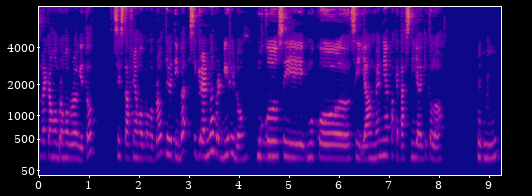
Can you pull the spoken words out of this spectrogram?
mereka ngobrol-ngobrol gitu si staffnya ngobrol-ngobrol tiba-tiba si grandma berdiri dong. Mukul si mukul si young man-nya pakai tas dia gitu loh. Mm-mm.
